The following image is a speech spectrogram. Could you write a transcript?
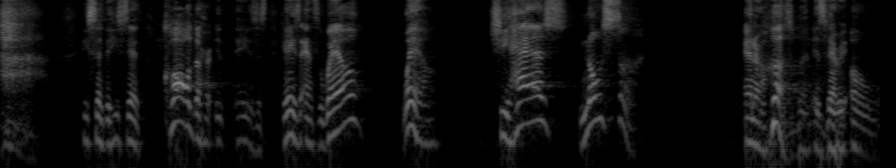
Ah, he said that he said, call to her. Gehazi answered, well, well, she has no son and her husband is very old.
